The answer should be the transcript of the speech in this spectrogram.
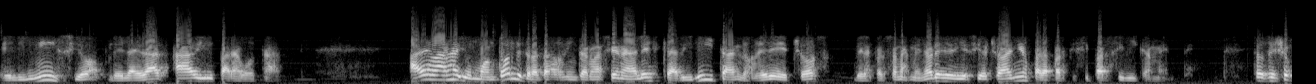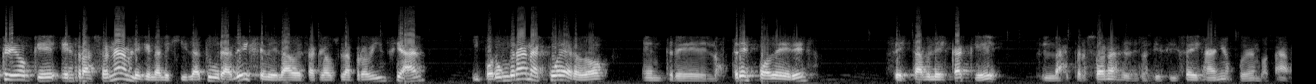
el inicio de la edad hábil para votar. Además, hay un montón de tratados internacionales que habilitan los derechos de las personas menores de 18 años para participar cívicamente. Entonces yo creo que es razonable que la legislatura deje de lado esa cláusula provincial y por un gran acuerdo entre los tres poderes se establezca que las personas desde los 16 años pueden votar.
